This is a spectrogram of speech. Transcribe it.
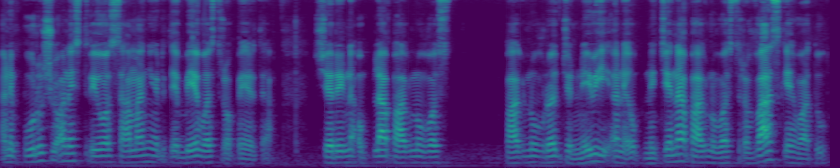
અને પુરુષો અને સ્ત્રીઓ સામાન્ય રીતે બે વસ્ત્રો પહેરતા. શરીરના ઉપલા ભાગનું વસ્ત્ર ભાગનું વ્રજ નેવી અને ઉપ- નીચેના ભાગનું વસ્ત્ર વાસ કહેવાતું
